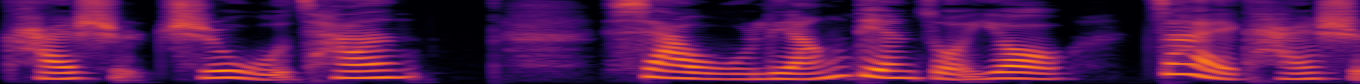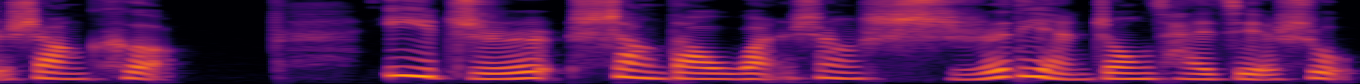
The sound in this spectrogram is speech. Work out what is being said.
开始吃午餐，下午两点左右再开始上课，一直上到晚上十点钟才结束。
